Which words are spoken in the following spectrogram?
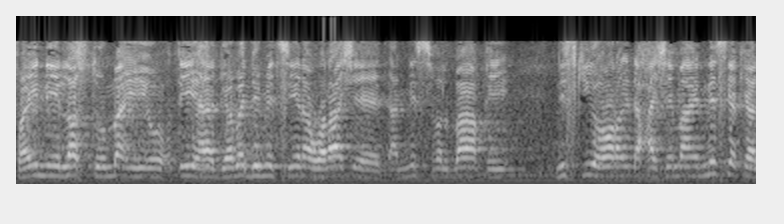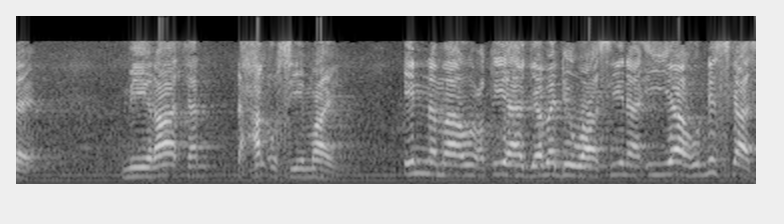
Fa inii lastu ma-i ucطiiha gabadhi mid siinaa walaasha aheed annisfa albaaqi niskii horay dhaxashay maaha niska kale miiraathan dhaxal u sii maayo. Inamaa ucطiiha gabadhi waa siinaa iyaahu niskaas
